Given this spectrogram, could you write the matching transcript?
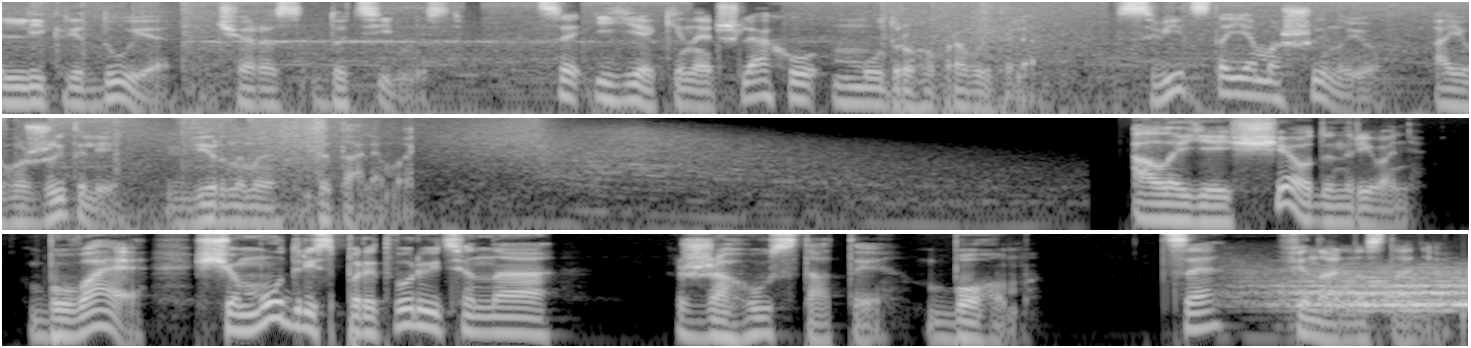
ліквідує через доцільність. Це і є кінець шляху мудрого правителя. Світ стає машиною, а його жителі вірними деталями. Але є ще один рівень. Буває, що мудрість перетворюється на жагу стати Богом. Це фінальна стадія.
